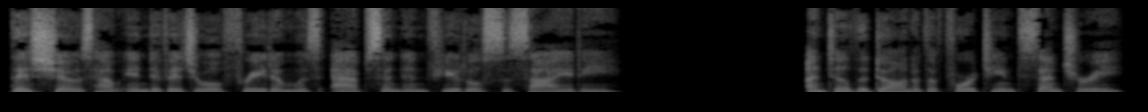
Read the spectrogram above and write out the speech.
This shows how individual freedom was absent in feudal society. Until the dawn of the 14th century,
